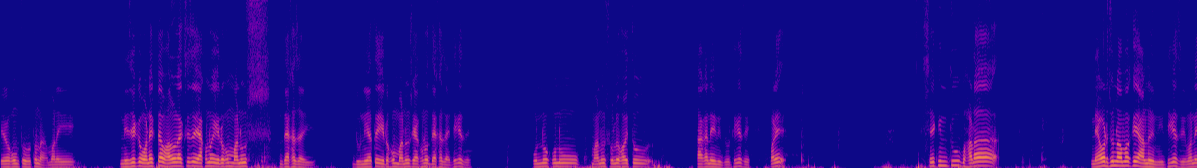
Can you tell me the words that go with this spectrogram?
এরকম তো হতো না। মানে নিজেকে অনেকটা ভালো লাগছে যে এখনও এরকম মানুষ দেখা যায়। দুনিয়াতে এরকম মানুষ এখনও দেখা যায়, ঠিক আছে? অন্য কোনো মানুষ হলে হয়তো টাকা নিয়ে নিত ঠিক আছে? মানে সে কিন্তু ভাড়া নেওয়ার জন্য আমাকে আনেনি ঠিক আছে মানে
